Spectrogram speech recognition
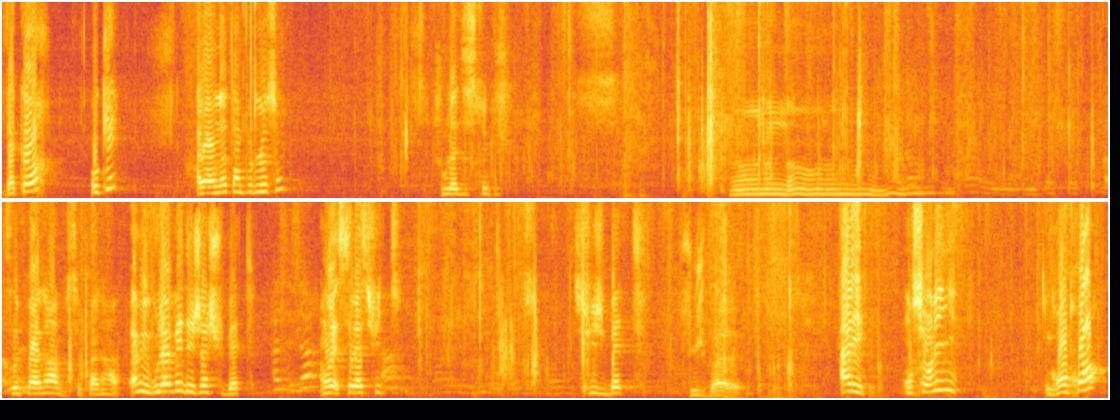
D'accord Ok Alors on note un peu de leçon Je vous la distribue. C'est pas grave, c'est pas grave. Ah mais vous l'avez déjà, je suis bête. Ah, c'est ça? Ouais, c'est la suite. Suis-je bête? Suis-je bête? Allez, on surligne Grand 3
